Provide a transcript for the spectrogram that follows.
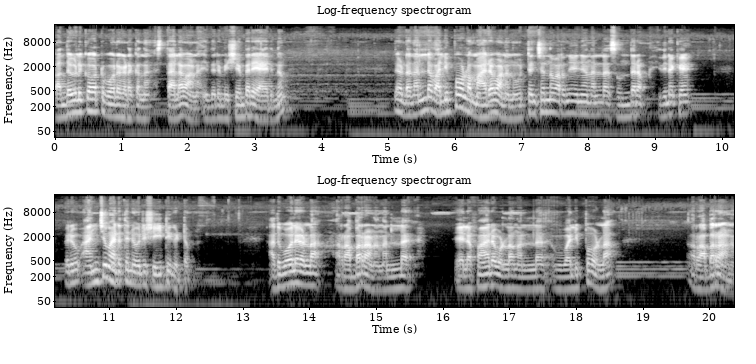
പന്തുകളിക്കോർട്ട് പോലെ കിടക്കുന്ന സ്ഥലമാണ്. ഇതൊരു മിഷ്യൻ പെരയായിരുന്നു. ഇതുണ്ട്? നല്ല വലിപ്പമുള്ള മരമാണ്. നൂറ്റഞ്ചെന്ന് പറഞ്ഞു കഴിഞ്ഞാൽ നല്ല സുന്ദരം. ഇതിനൊക്കെ ഒരു അഞ്ച് മരത്തിന്റെ ഒരു ഷീറ്റ് കിട്ടും. അതുപോലെയുള്ള റബ്ബറാണ്. നല്ല ഇലഭാരമുള്ള നല്ല വലിപ്പമുള്ള റബ്ബറാണ്.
